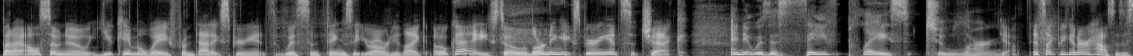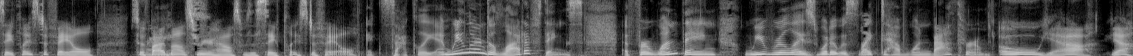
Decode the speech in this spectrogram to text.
But I also know you came away from that experience with some things that you're already like, okay, so learning experience, check. And it was a safe place to learn. Yeah. It's like being in our house. It's a safe place to fail. So Right. five miles from your house was a safe place to fail. Exactly. And we learned a lot of things. For one thing, we realized what it was like to have one bathroom. Oh, yeah. Yeah.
